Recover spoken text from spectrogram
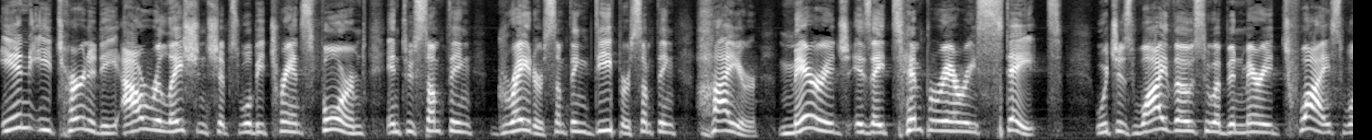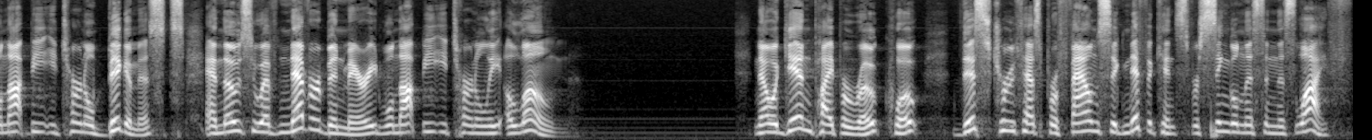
In eternity, our relationships will be transformed into something greater, something deeper, something higher. Marriage is a temporary state, which is why those who have been married twice will not be eternal bigamists, and those who have never been married will not be eternally alone. Now, again, Piper wrote, quote, this truth has profound significance for singleness in this life.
